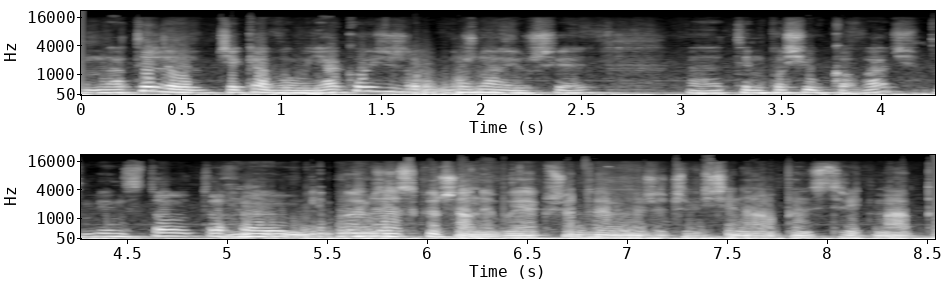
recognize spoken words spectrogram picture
na tyle ciekawą jakość, że można już się e, tym posiłkować, więc to trochę... No, ja byłem zaskoczony, bo jak wszedłem rzeczywiście na OpenStreetMap,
